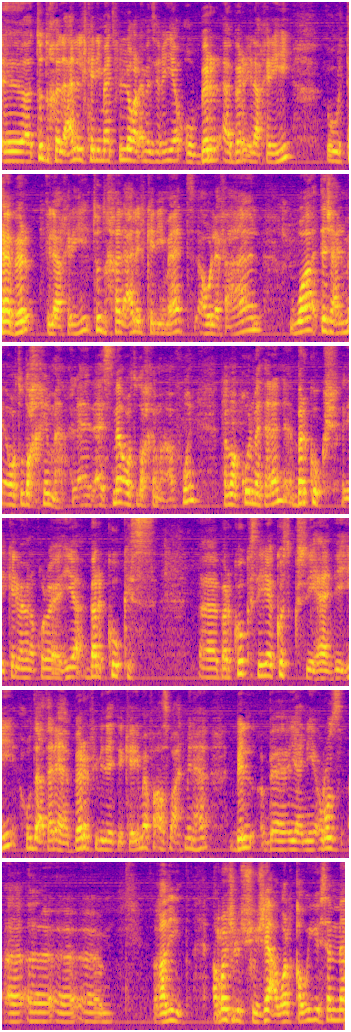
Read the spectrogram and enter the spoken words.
آه، تدخل على الكلمات في اللغة الأمازيغية وبر أبر إلى آخره وتابر إلى آخره تدخل على الكلمات أو الأفعال وتجعل وتضخمها الأسماء وتضخمها عفوا. فما نقول مثلا بركوكس هذه كلمة نقول هي بركوكس. آه، بركوكس هي كسكسي هذه وضعت عليها بر في بداية الكلمة فأصبحت منها بال يعني رز آه، آه، غليظ. الرجل الشجاع والقوي يسمى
